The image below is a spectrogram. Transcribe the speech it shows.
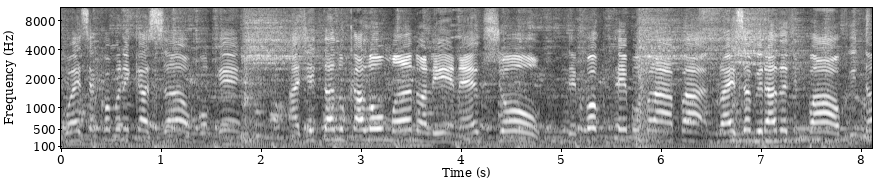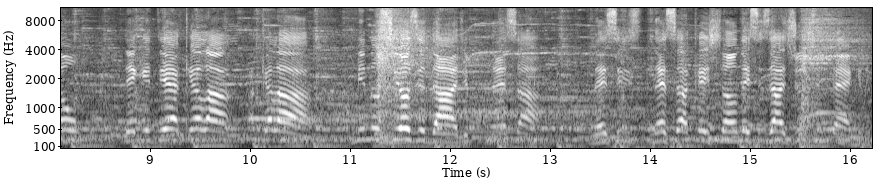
Com essa comunicação, porque a gente tá no calor humano ali, né? O show, tem pouco tempo para essa virada de palco, então tem que ter aquela, aquela minuciosidade nessa, nesses, nessa questão, nesses ajustes técnicos.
